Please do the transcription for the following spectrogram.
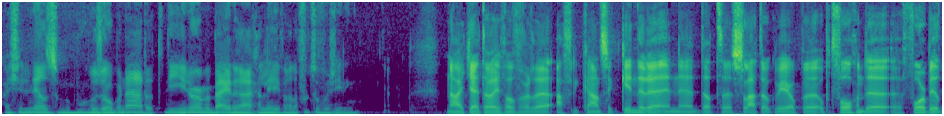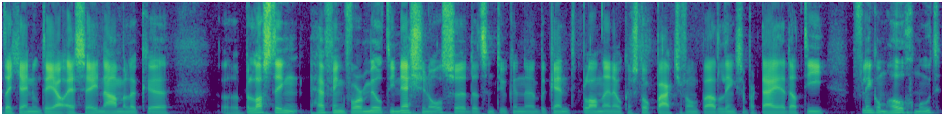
als je de Nederlandse boeren zo benadert, die enorme bijdrage leveren aan de voedselvoorziening. Nou had jij het al even over de Afrikaanse kinderen en uh, dat uh, slaat ook weer op, uh, op het volgende voorbeeld dat jij noemt in jouw essay, namelijk belastingheffing voor multinationals. dat is natuurlijk een bekend plan en ook een stokpaardje van bepaalde linkse partijen, dat die flink omhoog moet.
